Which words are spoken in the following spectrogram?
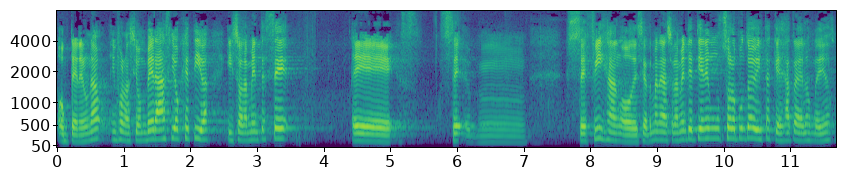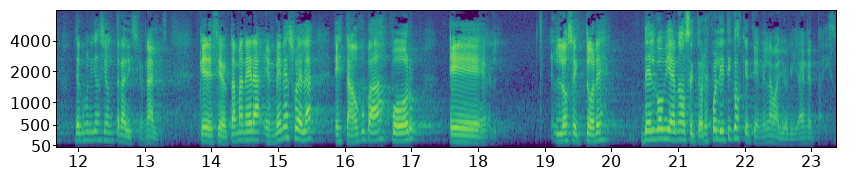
obtener una información veraz y objetiva y solamente se, eh, mm, se fijan o de cierta manera solamente tienen un solo punto de vista que es a través de los medios de comunicación tradicionales, que de cierta manera en Venezuela están ocupadas por eh, los sectores del gobierno, los sectores políticos que tienen la mayoría en el país.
